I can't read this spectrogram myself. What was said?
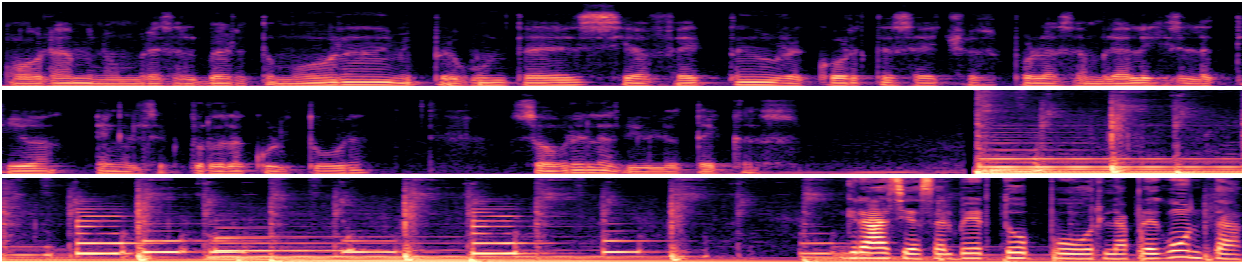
Hola, mi nombre es Alberto Mora y mi pregunta es si afectan los recortes hechos por la Asamblea Legislativa en el sector de la cultura sobre las bibliotecas. Gracias Alberto por la pregunta.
